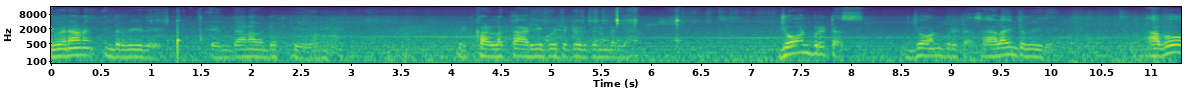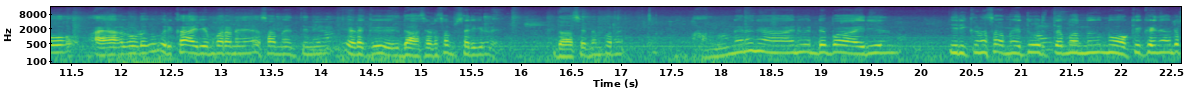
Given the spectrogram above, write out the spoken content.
ഇവനാണ് ഇന്റർവ്യൂ ചെയ്തത്. എന്താണ് അവന്റെ പേര്? ഒരു കള്ളത്താടിയൊക്കെ വെച്ചിട്ട് ഒരുത്തനുണ്ടല്ലോ. ജോൺ ബ്രിട്ടസ്. ജോൺ ബ്രിട്ടസ്. അയാളെ ഇന്റർവ്യൂ ചെയ്തത്. അപ്പോൾ അയാളോട് ഒരു കാര്യം പറഞ്ഞ സമയത്തിന് ഇടയ്ക്ക് ദാസേട്ടൻ സംസാരിക്കണേ ദാസേട്ടൻ പറഞ്ഞു അങ്ങനെ ഞാനും എന്റെ ഭാര്യയും ഇരിക്കുന്ന സമയത്ത് ഒരുത്തം വന്ന് നോക്കിക്കഴിഞ്ഞാൽ അവന്റെ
